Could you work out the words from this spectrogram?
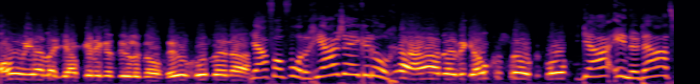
Oh ja, jou ken ik natuurlijk nog. Heel goed Lena. Ja, van vorig jaar zeker nog. Ja, daar heb ik jou ook gesproken, klopt. Ja, inderdaad.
